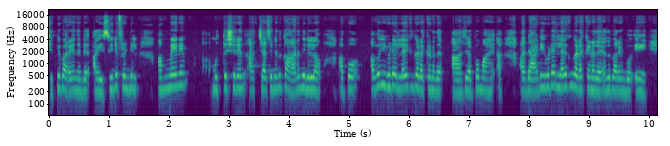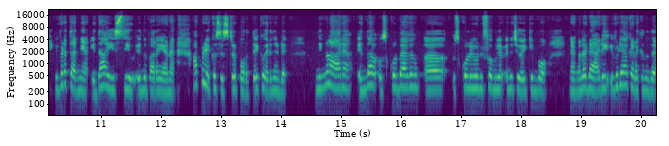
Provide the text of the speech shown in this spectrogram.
ചിപ്പി പറയുന്നുണ്ട് ഐ സിയുന്റെ ഫ്രണ്ടിൽ അമ്മേനെയും മുത്തശ്ശനെ അച്ചാച്ചനെ കാണുന്നില്ലല്ലോ. അപ്പോൾ അവരിവിടെ എല്ലാവർക്കും കിടക്കണത്. ആ ചിലപ്പോൾ ഡാഡി ഇവിടെ എല്ലാവർക്കും കിടക്കണത് എന്ന് പറയുമ്പോൾ ഏ ഇവിടെ തന്നെയാ. ഇതാ ഐ സി യു എന്ന് പറയാണ്. അപ്പോഴേക്കും സിസ്റ്റർ പുറത്തേക്ക് വരുന്നുണ്ട്. നിങ്ങൾ ആരാ എന്താ സ്കൂൾ ബാഗ് സ്കൂൾ യൂണിഫോമിൽ എന്ന് ചോദിക്കുമ്പോൾ ഞങ്ങളുടെ ഡാഡി ഇവിടെയാ കിടക്കുന്നത്.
